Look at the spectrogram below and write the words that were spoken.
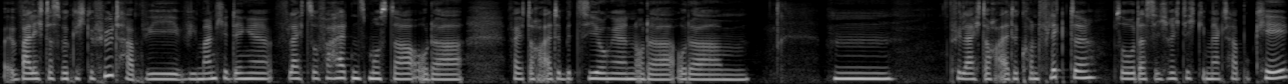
weil ich das wirklich gefühlt habe, wie, wie manche Dinge, vielleicht so Verhaltensmuster oder vielleicht auch alte Beziehungen oder, oder hm, vielleicht auch alte Konflikte, so dass ich richtig gemerkt habe, okay,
